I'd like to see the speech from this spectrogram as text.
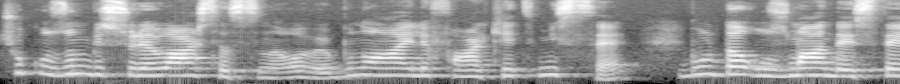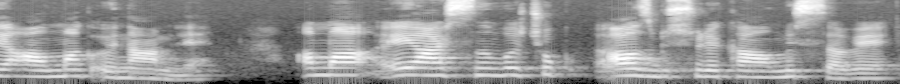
çok uzun bir süre varsa sınava ve bunu aile fark etmişse burada uzman desteği almak önemli. Ama eğer sınava çok az bir süre kalmışsa ve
